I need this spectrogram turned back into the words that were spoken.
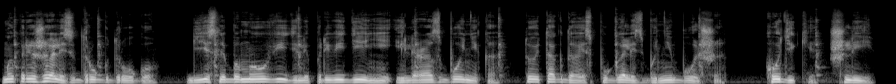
Мы прижались друг к другу. Если бы мы увидели привидение или разбойника, то и тогда испугались бы не больше. Ходики шли.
